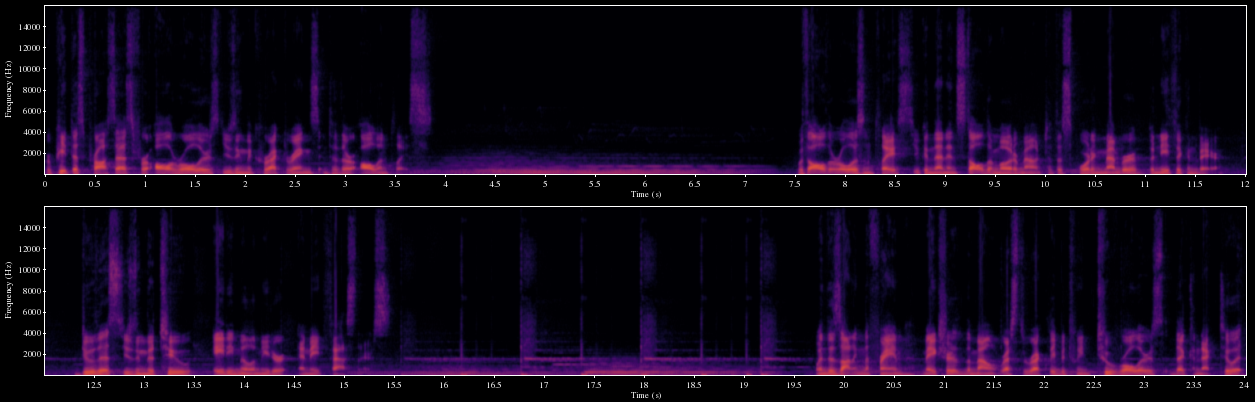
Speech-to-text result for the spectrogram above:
Repeat this process for all rollers using the correct rings until they're all in place. With all the rollers in place, you can then install the motor mount to the supporting member beneath the conveyor. Do this using the two 80mm M8 fasteners. When designing the frame, make sure that the mount rests directly between two rollers that connect to it,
